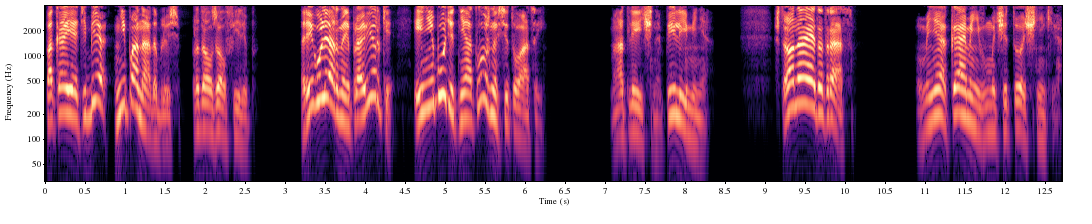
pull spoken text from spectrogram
пока я тебе не понадоблюсь», — продолжал Филипп. «Регулярные проверки, и не будет неотложных ситуаций». «Отлично, пили меня. «Что на этот раз?» «У меня камень в мочеточнике»,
